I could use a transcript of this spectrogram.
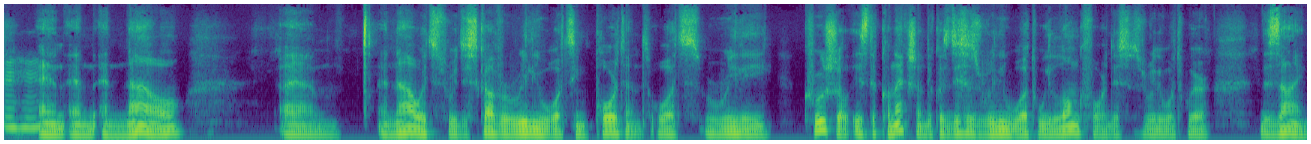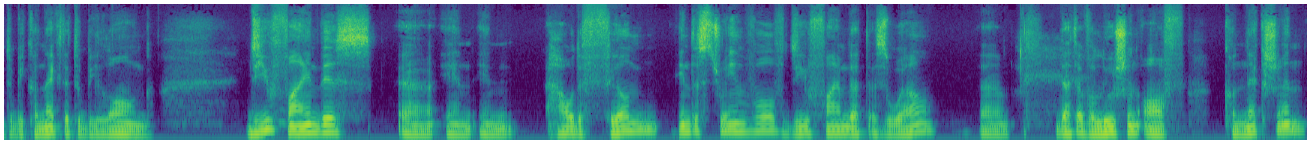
Mm-hmm. And and and now, um, and now it's we discover really what's important what's really crucial is the connection because this is really what we long for this is really what we're designed to be connected to belong do you find this uh, in in how the film industry involved? Do you find that as well uh, that evolution of connection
